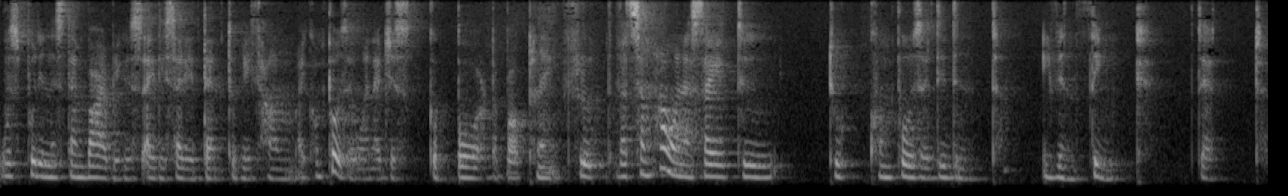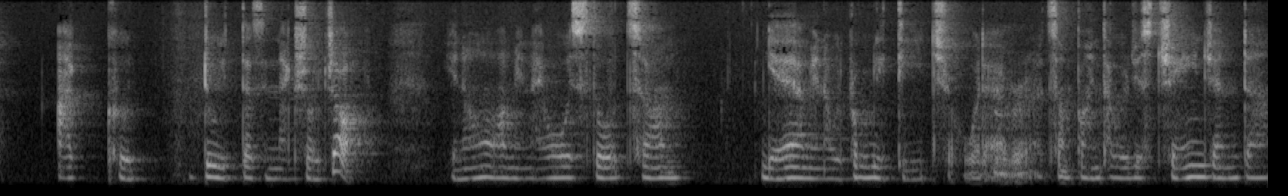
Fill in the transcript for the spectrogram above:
was put in a standby because I decided then to become a composer when I just got bored about playing flute. But somehow when I started to to compose, I didn't even think that I could do it as an actual job. You know, I mean, I always thought, um, yeah, I mean, I will probably teach or whatever. At some point, I will just change and. Uh,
